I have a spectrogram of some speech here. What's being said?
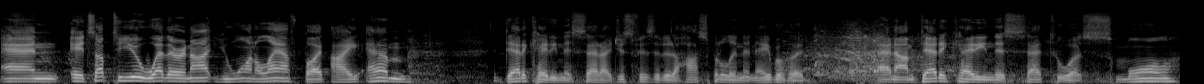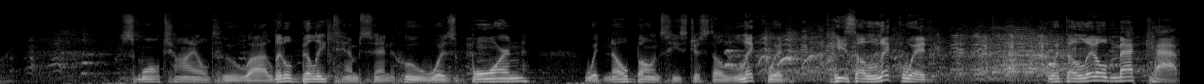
and it's up to you whether or not you want to laugh, but I am dedicating this set. I just visited a hospital in the neighborhood, and I'm dedicating this set to a small, small child who, uh, little Billy Timpson, who was born with no bones. He's just a liquid. He's a liquid with a little Met cap.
